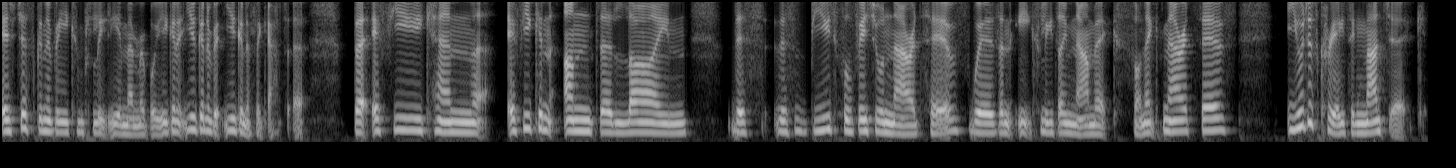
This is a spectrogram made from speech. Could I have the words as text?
it's just going to be completely immemorable. You're going to you're going to you're going to forget it. But if you can if you can underline this this beautiful visual narrative with an equally dynamic sonic narrative you're just creating magic.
